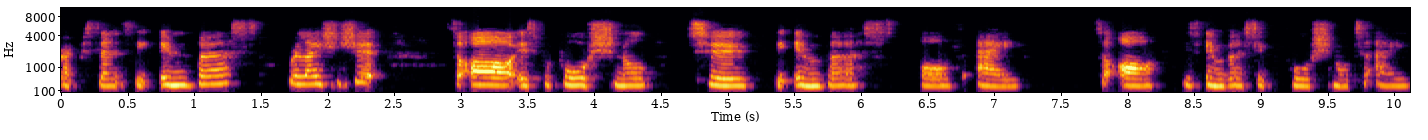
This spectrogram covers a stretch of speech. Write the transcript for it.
represents the inverse relationship. So R is proportional to the inverse of A. So R is inversely proportional to A.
